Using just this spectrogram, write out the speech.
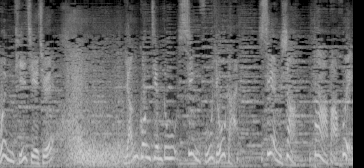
问题解决。阳光监督，幸福有感，线上爸爸会。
